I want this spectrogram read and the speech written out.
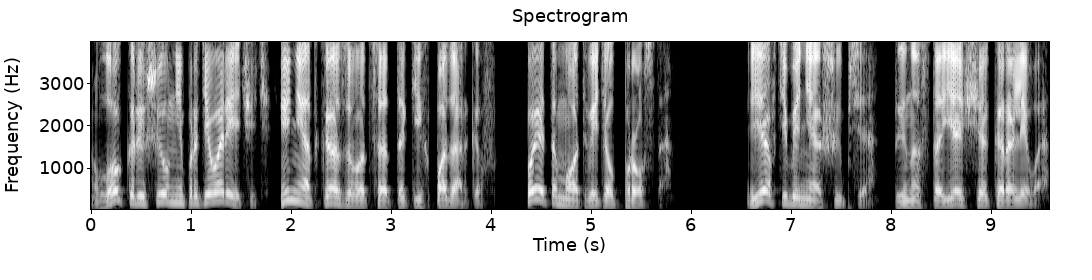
Лок решил не противоречить и не отказываться от таких подарков, поэтому ответил просто. «Я в тебе не ошибся, ты настоящая королева.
